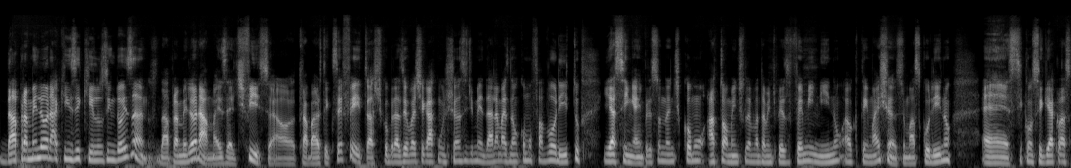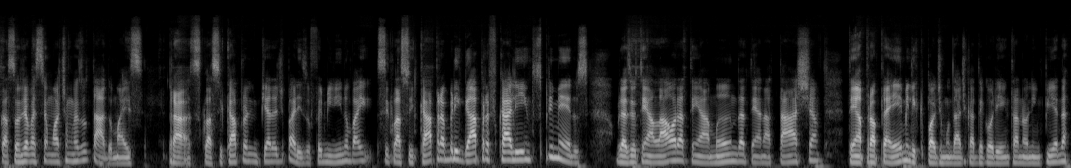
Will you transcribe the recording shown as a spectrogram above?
Dá para melhorar 15 quilos em dois anos, dá para melhorar, mas é difícil, é, o trabalho tem que ser feito. Acho que o Brasil vai chegar com chance de medalha, mas não como favorito. E assim, é impressionante como atualmente o levantamento de peso feminino é o que tem mais chance. O masculino, é, se conseguir a classificação, já vai ser um ótimo resultado, mas para se classificar para a Olimpíada de Paris, o feminino vai se classificar para brigar para ficar ali entre os primeiros. O Brasil tem a Laura, tem a Amanda, tem a Natasha, tem a própria Emily, que pode mudar de categoria e entrar na Olimpíada.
